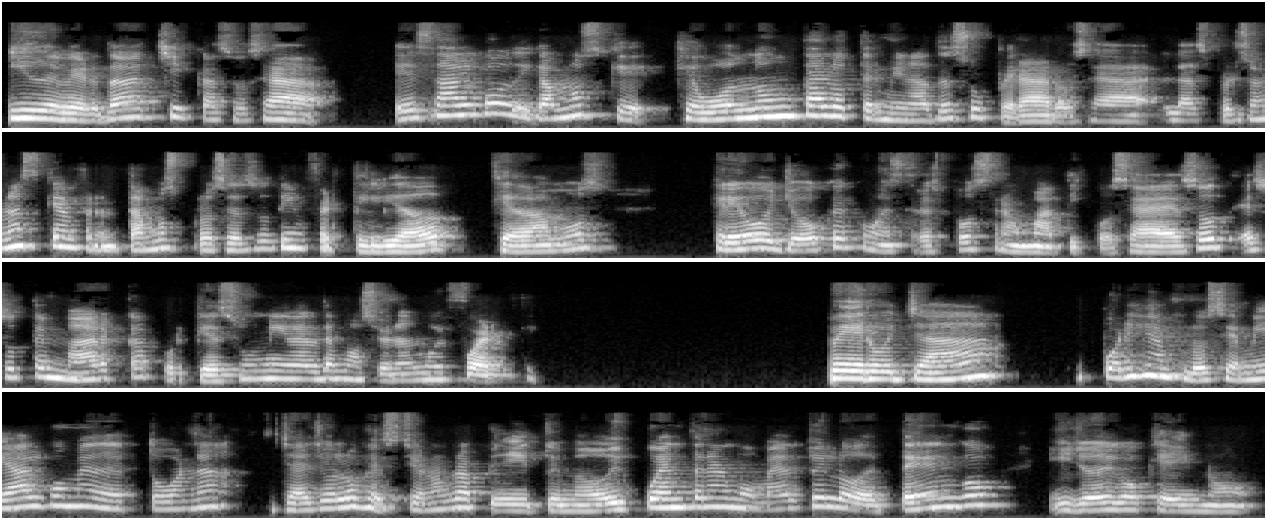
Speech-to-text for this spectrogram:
Y de verdad, chicas, o sea, es algo, digamos, que, que vos nunca lo terminas de superar. O sea, las personas que enfrentamos procesos de infertilidad quedamos, creo yo, que con estrés postraumático. O sea, eso, eso te marca porque es un nivel de emociones muy fuerte. Pero ya, por ejemplo, si a mí algo me detona, ya yo lo gestiono rapidito y me doy cuenta en el momento y lo detengo y yo digo, ok, no.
